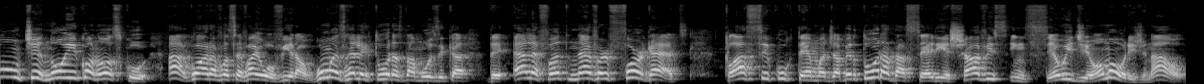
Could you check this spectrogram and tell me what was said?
Continue conosco! Agora você vai ouvir algumas releituras da música The Elephant Never Forgets, clássico tema de abertura da série Chaves em seu idioma original.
